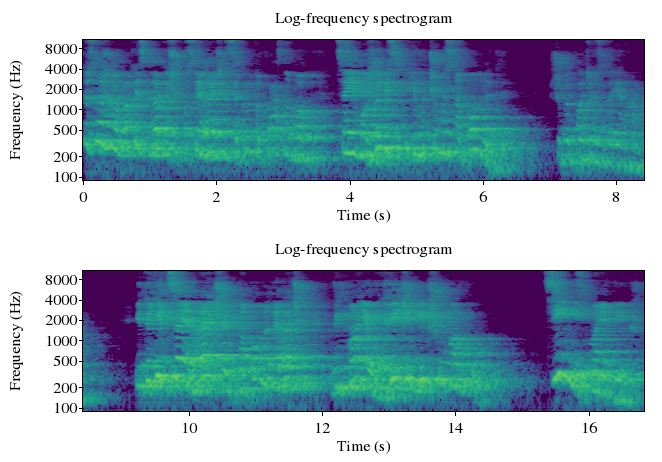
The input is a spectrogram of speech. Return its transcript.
Хтось може навпаки сказати, що пустий глечик це круто, класно, бо це є можливість його чимось наповнити, щоб потім зберігати. І тоді цей глечик, наповнений глечик, він має вдвічі більшу вагу. Цінність має більшу.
